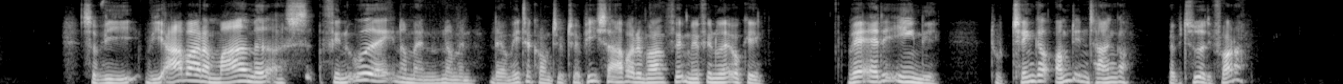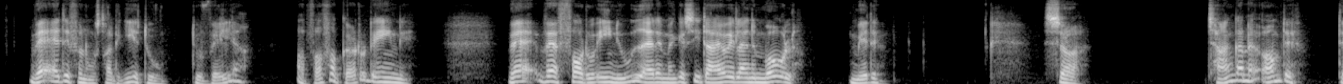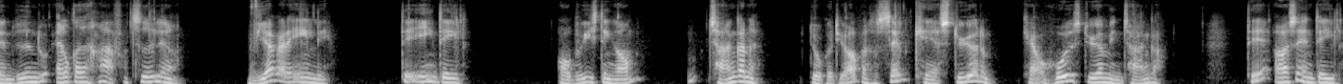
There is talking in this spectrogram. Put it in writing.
Så vi, vi arbejder meget med at finde ud af, når man, når man laver metakognitiv terapi, så arbejder vi meget med at finde ud af, okay, hvad er det egentlig, du tænker om dine tanker? Hvad betyder det for dig? Hvad er det for nogle strategier, du, du vælger? Og hvorfor gør du det egentlig? Hvad, hvad får du egentlig ud af det? Man kan sige, der er jo et eller andet mål med det. Så tankerne om det, den viden du allerede har fra tidligere, virker det egentlig? Det er en del. Overbevisning om tankerne, dukker de op af sig selv? Kan jeg styre dem? Kan jeg overhovedet styre mine tanker? Det er også en del.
